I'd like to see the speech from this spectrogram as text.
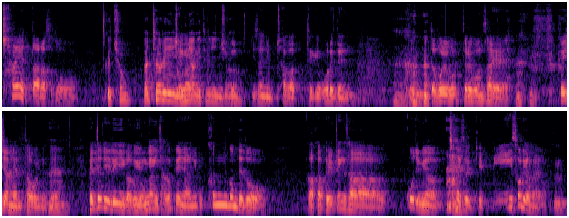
차에 따라서도 그렇죠. 배터리 제가 용량이 틀리니까 지금 이사님 차가 되게 오래된 그 더블 드래곤사의 의자맨 타고 있는데 네. 배터리가 그 용량이 작은 편이 아니고 큰 건데도 그 아까 벨땡사 꽂으면 차에서 이렇게 삐 소리가 나요. 음.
